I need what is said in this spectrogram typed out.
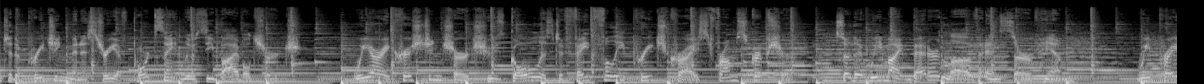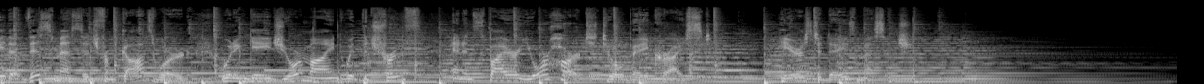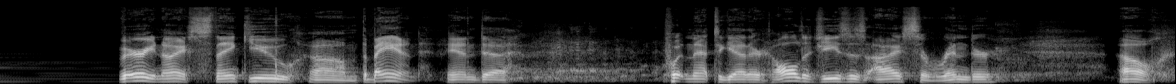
welcome to the preaching ministry of Port St. Lucie Bible Church. We are a Christian church whose goal is to faithfully preach Christ from Scripture so that we might better love and serve Him. We pray that this message from God's Word would engage your mind with the truth and inspire your heart to obey Christ. Here's today's message. Very nice. Thank you, um, the band, and uh, putting that together. All to Jesus I surrender. Oh,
